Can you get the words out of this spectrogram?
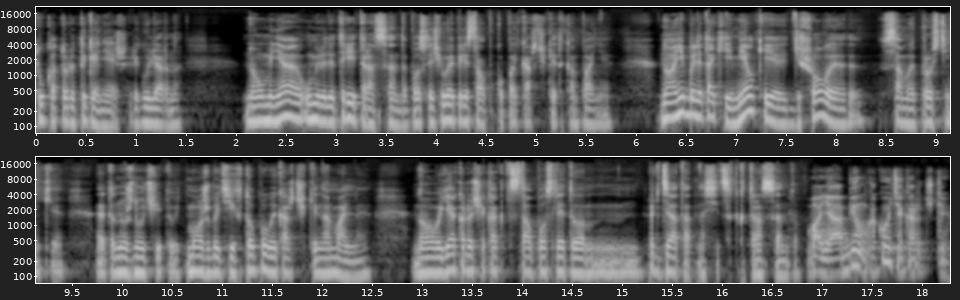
ту, которую ты гоняешь регулярно. Но у меня умерли три трансценда, после чего я перестал покупать карточки этой компании. Но они были такие мелкие, дешевые, самые простенькие. Это нужно учитывать. Может быть, их топовые карточки нормальные. Но я, короче, как-то стал после этого предвзято относиться к трансценду. Ваня, а объем какой у тебя карточки?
